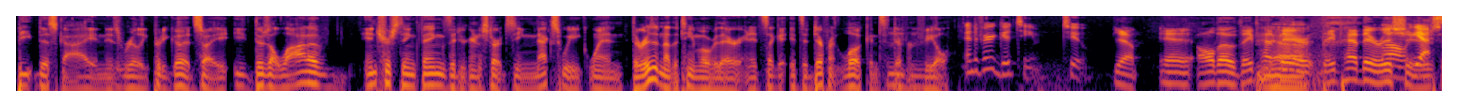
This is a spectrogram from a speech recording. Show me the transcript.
beat this guy and is really pretty good. So I, there's a lot of interesting things that you're going to start seeing next week when there is another team over there and it's like a, it's a different look and it's a different feel and a very good team too Yeah. Eh, although they've had Yeah. their they've had their Well, issues. yes.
